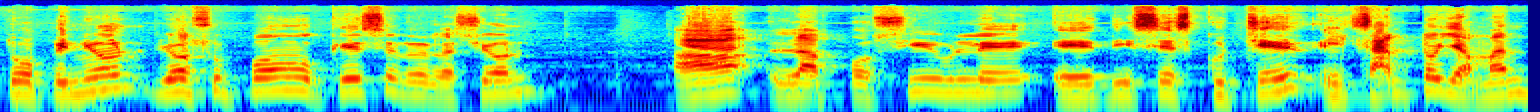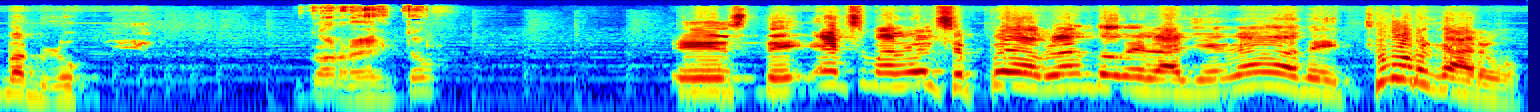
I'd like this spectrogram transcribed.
tu opinión. Yo supongo que es en relación a la posible, eh, dice, escuché el santo llamando a Blue. Correcto. Este, ex Manuel se puede hablando de la llegada de Chúrgaro,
